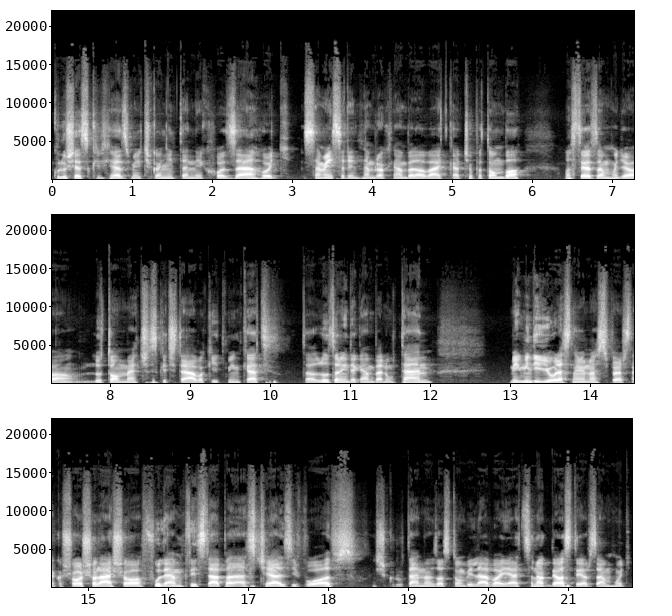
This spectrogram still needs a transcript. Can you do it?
Kulusevskihez még csak annyit tennék hozzá, hogy személy szerint nem raknám bele a wildcard csapatomba, azt érzem, hogy a Luton meccs ez kicsit elvakít minket. De a Luton idegenben után még mindig jó lesz nagyon a Spursnek a sorsolása, Fulham, Crystal Palace, Chelsea, Wolves, és akkor utána az Aston Villával játszanak, de azt érzem, hogy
